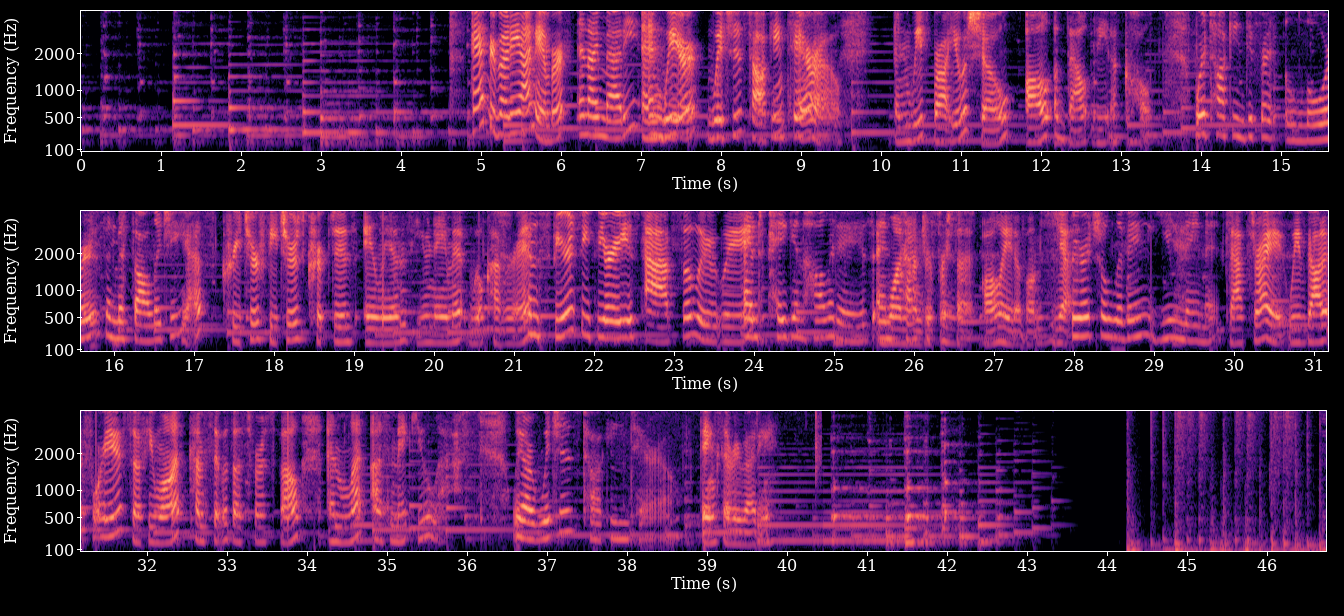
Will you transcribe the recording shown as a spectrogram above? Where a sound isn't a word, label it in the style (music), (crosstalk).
Hey everybody, I'm Amber. And I'm Maddie. And, we're Witches Talking Tarot. And we've brought you a show all about the occult. We're talking different lores and mythology. Yes, creature features, cryptids, aliens, you name it, we'll cover it. Conspiracy theories. Absolutely. And pagan holidays and 100%. practices. All eight of them. Yes. Spiritual living, you Yeah. name it. That's right. We've got it for you. So if you want, come sit with us for a spell and let us make you laugh. We are Witches Talking Tarot. Thanks, everybody.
